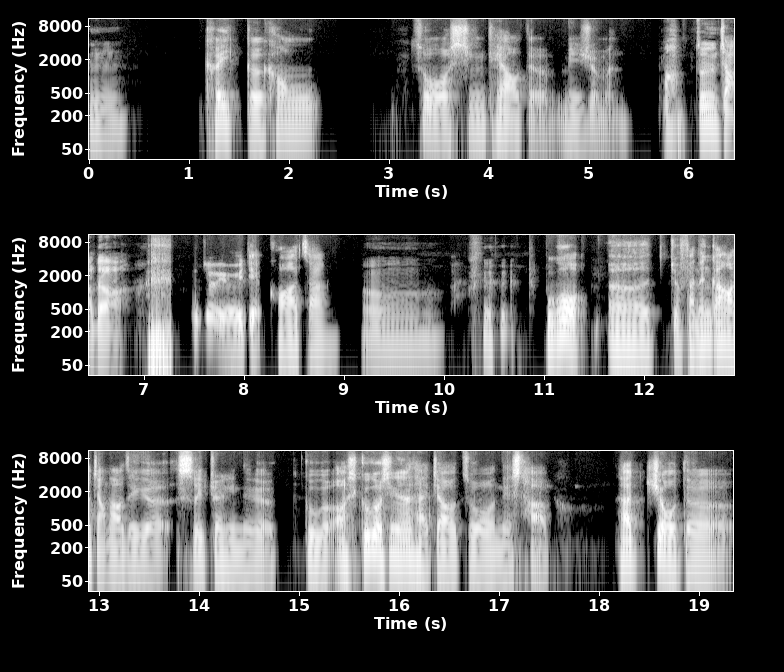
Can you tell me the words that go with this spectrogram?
嗯，可以隔空做心跳的 measurement，啊，真的假的啊？这 就有一点夸张。哦，不过呃，就反正刚好讲到这个 sleep tracking 那个 Google 哦，Google 新的那台叫做 Nest Hub，它旧的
